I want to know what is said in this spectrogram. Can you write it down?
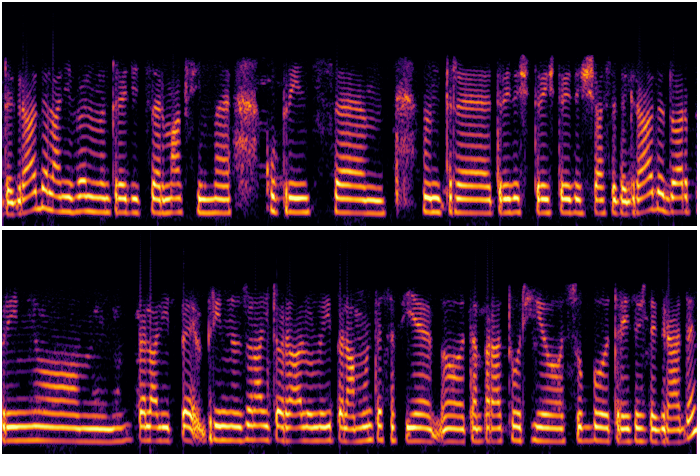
de grade, la nivelul întregii țări maxime cuprinse între 33 și 36 de grade, doar prin, um, pe la, pe, prin zona litoralului, pe la munte, să fie uh, temperaturi uh, sub 30 de grade.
